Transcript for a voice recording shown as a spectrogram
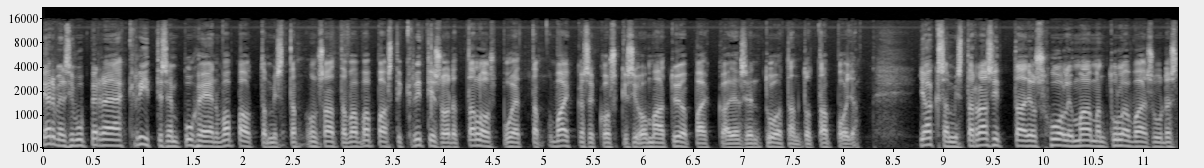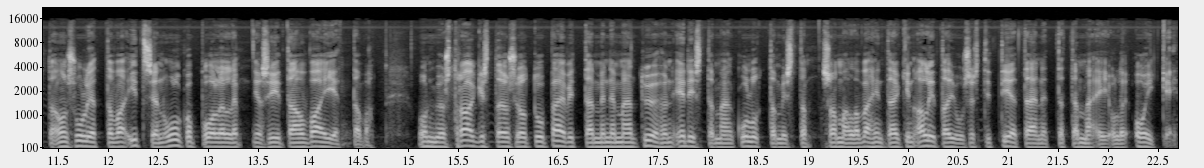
Järvensivu perää kriittisen puheen vapauttamista on saatava vapaasti kritisoida talouspuhetta, vaikka se koskisi omaa työpaikkaa ja sen tuotantotapoja. Jaksamista rasittaa, jos huoli maailman tulevaisuudesta on suljettava itsen ulkopuolelle ja siitä on vaiettava. On myös traagista, jos joutuu päivittäin menemään työhön edistämään kuluttamista, samalla vähintäänkin alitajuisesti tietäen, että tämä ei ole oikein.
